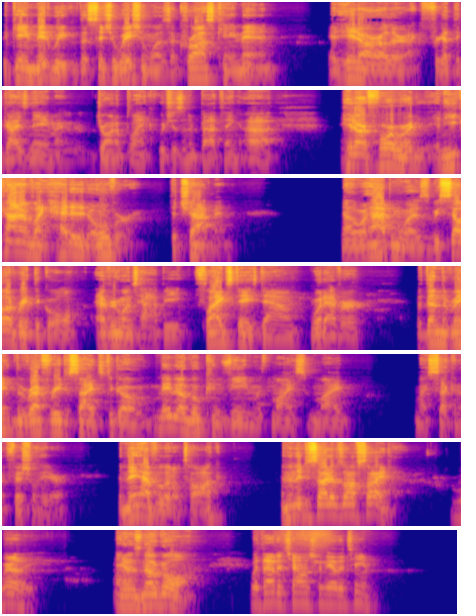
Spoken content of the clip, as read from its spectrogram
The game midweek, the situation was a cross came in, it hit our other. I forget the guy's name. I've drawn a blank, which isn't a bad thing. Uh, hit our forward, and he kind of like headed it over to Chapman. Now, what happened was we celebrate the goal. Everyone's happy. Flag stays down, whatever. But then the re- the referee decides to go. Maybe I'll go convene with my my my second official here, and they have a little talk, and then they decide it was offside, Really, and it was no goal. without a challenge from the other team.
